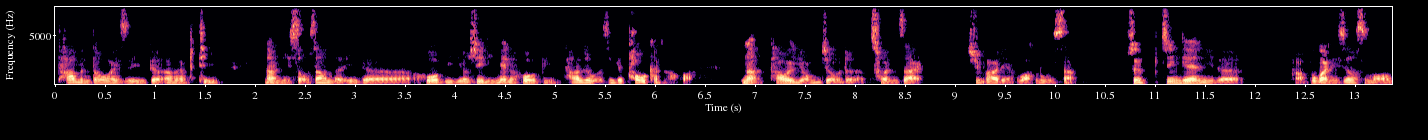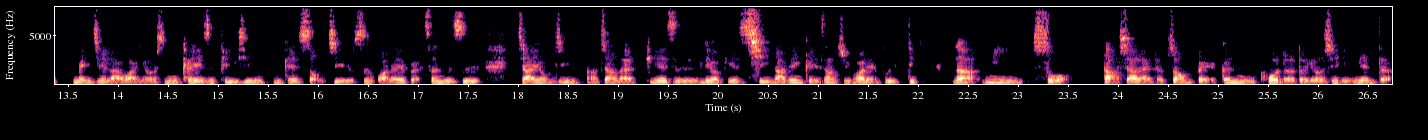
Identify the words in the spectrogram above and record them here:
他们都会是一个 NFT，那你手上的一个货币，游戏里面的货币，它如果是一个 token 的话，那它会永久的存在区块链网络上。所以今天你的。好，不管你是用什么媒介来玩游戏，你可以是 PC，你可以手机，是 whatever，甚至是家用机啊。将来 PS 六、PS 七哪天可以上区块链不一定。那你所打下来的装备，跟你获得的游戏里面的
